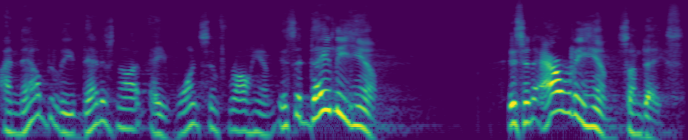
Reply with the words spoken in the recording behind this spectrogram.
I now believe that is not a once and for all hymn, it's a daily hymn. It's an hourly hymn some days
